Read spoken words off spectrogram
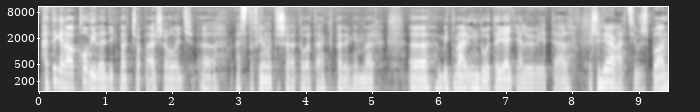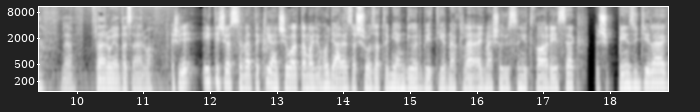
Hát igen, a Covid egyik nagy csapása, hogy uh, ezt a filmet is eltolták, pedig én már, uh, itt már indult a jegy elővétel És ugye, márciusban, de zárója bezárva. és ugye itt is összevett, kíváncsi voltam, hogy hogy áll ez a sorozat, hogy milyen görbét írnak le egymáshoz viszonyítva a részek, és pénzügyileg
